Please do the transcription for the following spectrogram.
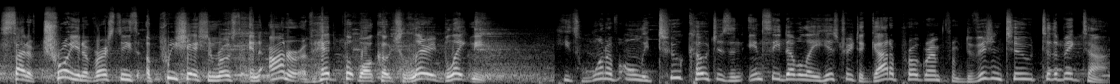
site of Troy University's Appreciation Roast in honor of head football coach Larry Blakeney. He's one of only two coaches in NCAA history to guide a program from Division II to the big time.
